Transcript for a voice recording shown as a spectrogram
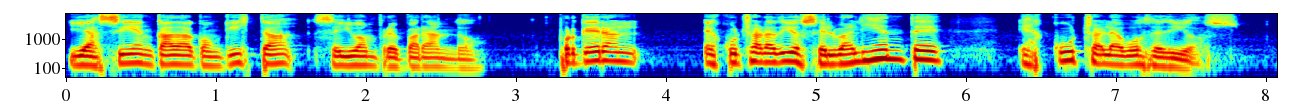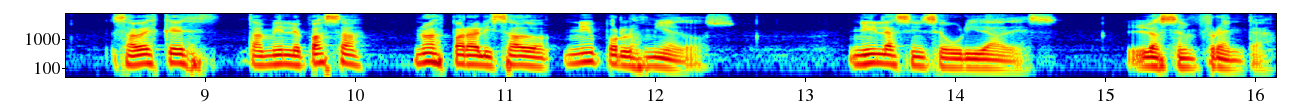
y así en cada conquista se iban preparando, porque eran escuchar a Dios. El valiente escucha la voz de Dios. ¿Sabes qué también le pasa? No es paralizado ni por los miedos, ni las inseguridades. Los enfrenta,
